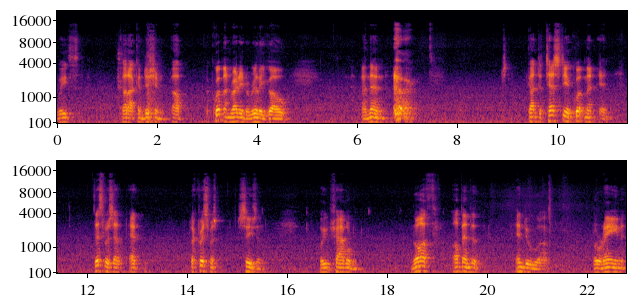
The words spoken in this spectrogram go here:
we got our condition up, equipment ready to really go, and then got to test the equipment and this was at, at the Christmas season. We traveled north up into into uh, Lorraine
